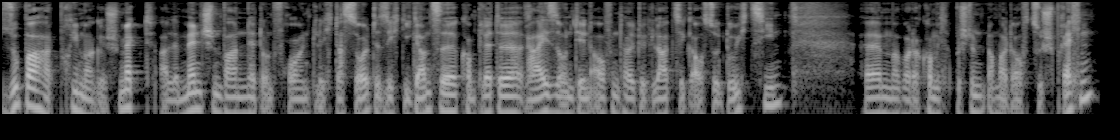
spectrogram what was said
super, hat prima geschmeckt. Alle Menschen waren nett und freundlich. Das sollte sich die ganze komplette Reise und den Aufenthalt durch Leipzig auch so durchziehen. Ähm, aber da komme ich bestimmt nochmal drauf zu sprechen.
